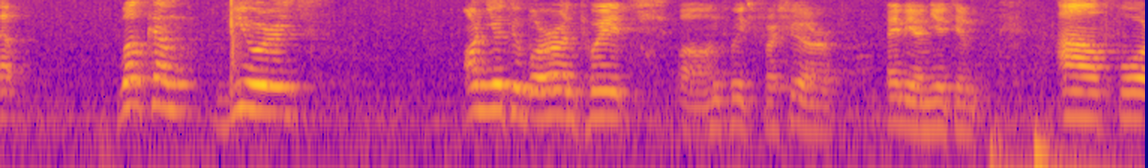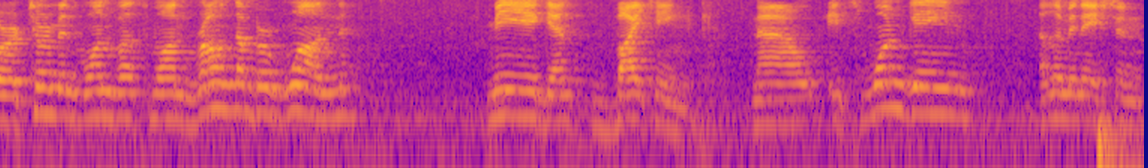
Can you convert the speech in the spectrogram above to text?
Uh, welcome, viewers on YouTube or on Twitch. Well, on Twitch for sure. Maybe on YouTube. Uh, for tournament 1 vs 1, round number 1, me against Viking. Now, it's one game elimination,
